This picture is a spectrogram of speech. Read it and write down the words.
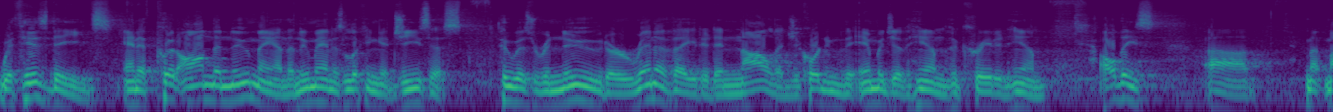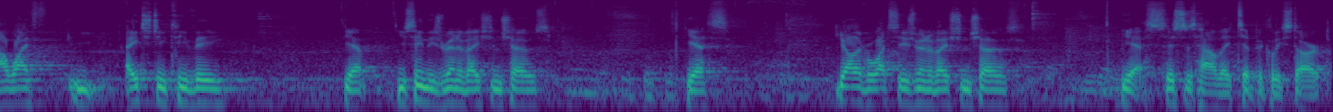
with his deeds and have put on the new man. The new man is looking at Jesus, who is renewed or renovated in knowledge according to the image of him who created him. All these, uh, my, my, wife, HGTV, yep, you seen these renovation shows? Yes. Y'all ever watch these renovation shows? Yes, this is how they typically start.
